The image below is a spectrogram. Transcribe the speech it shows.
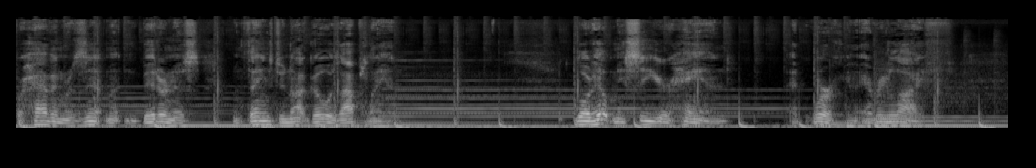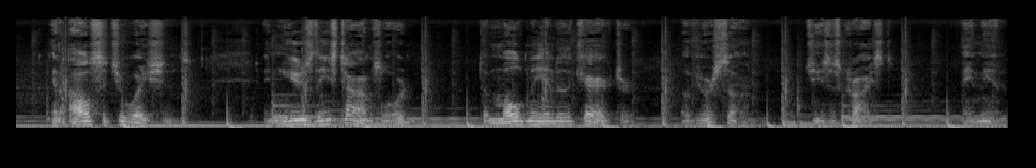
for having resentment and bitterness when things do not go as I plan. Lord, help me see your hand at work in every life, in all situations, and use these times, Lord, to mold me into the character of your Son, Jesus Christ. Amen.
